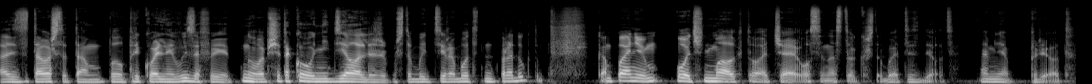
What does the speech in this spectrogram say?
из-за того, что там был прикольный вызов, и, ну, вообще такого не делали же, чтобы идти работать над продуктом. В компанию очень мало кто отчаивался настолько, чтобы это сделать. А меня прет.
